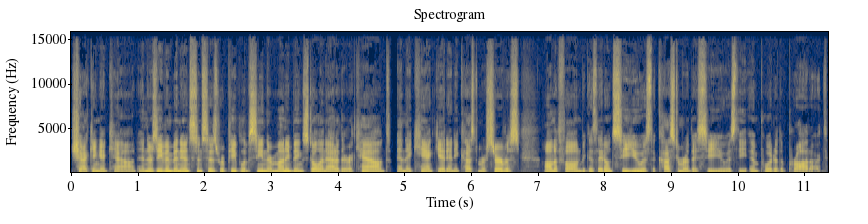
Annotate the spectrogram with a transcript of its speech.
checking account. And there's even been instances where people have seen their money being stolen out of their account and they can't get any customer service on the phone because they don't see you as the customer, they see you as the input of the product.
